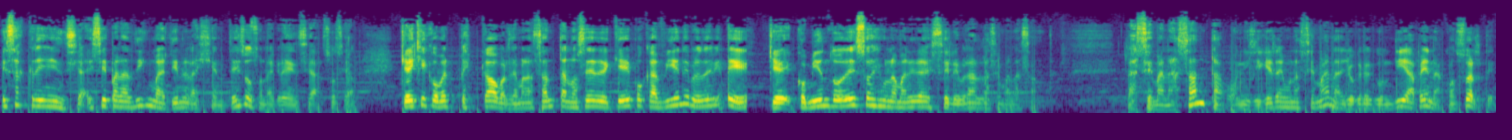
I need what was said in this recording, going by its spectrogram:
esa creencia, ese paradigma que tiene la gente, eso es una creencia social, que hay que comer pescado para la Semana Santa, no sé de qué época viene, pero debe que comiendo de eso es una manera de celebrar la Semana Santa la Semana Santa, pues ni siquiera es una semana, yo creo que un día apenas, con suerte.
